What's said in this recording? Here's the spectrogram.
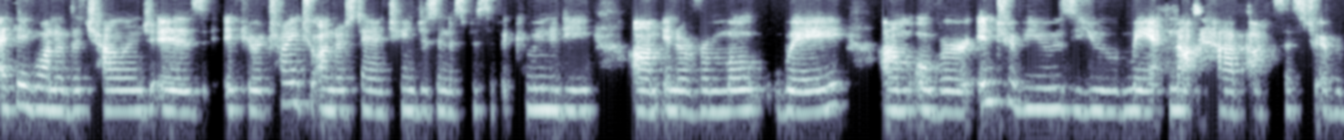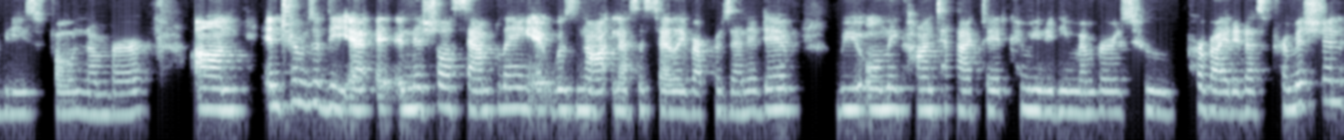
I think one of the challenge is if you're trying to understand changes in a specific community um, in a remote way um, over interviews, you may not have access to everybody's phone number. Um, in terms of the initial sampling, it was not necessarily representative. We only contacted community members who provided us permission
